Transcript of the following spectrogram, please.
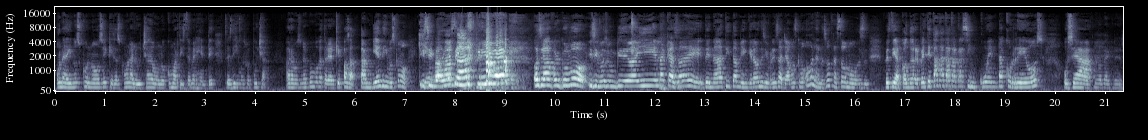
o nadie nos conoce, que esa es como la lucha de uno como artista emergente? Entonces dijimos, pucha, abramos una convocatoria a ver qué pasa. También dijimos como, ¿y si nadie se inscribe? o sea, fue como, hicimos un video ahí en la casa de, de Nati también, que era donde siempre ensayamos, como, hola, nosotras somos festival. Cuando de repente, ta, ta, ta, ta, ta, 50 correos o sea... No voy a creer.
